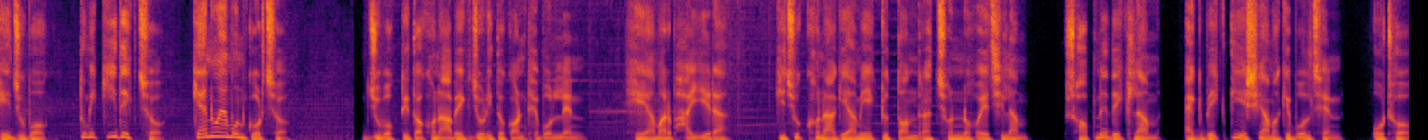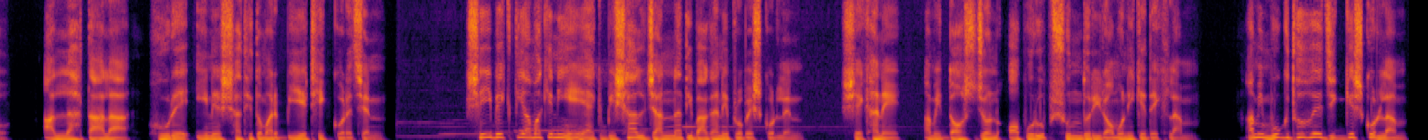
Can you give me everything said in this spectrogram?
হে যুবক, তুমি কি দেখছ? কেন এমন করছ? যুবকটি তখন আবেগ জড়িত কণ্ঠে বললেন, হে আমার ভাইয়েরা, কিছুক্ষণ আগে আমি একটু তন্দ্রাচ্ছন্ন হয়েছিলাম। স্বপ্নে দেখলাম এক ব্যক্তি এসে আমাকে বলছেন, ওঠো, আল্লাহ তাআলা হুরে ইনের সাথে তোমার বিয়ে ঠিক করেছেন। সেই ব্যক্তি আমাকে নিয়ে এক বিশাল জান্নাতি বাগানে প্রবেশ করলেন। সেখানে আমি জন অপরূপ সুন্দরী রমণীকে দেখলাম। আমি মুগ্ধ হয়ে জিজ্ঞেস করলাম,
